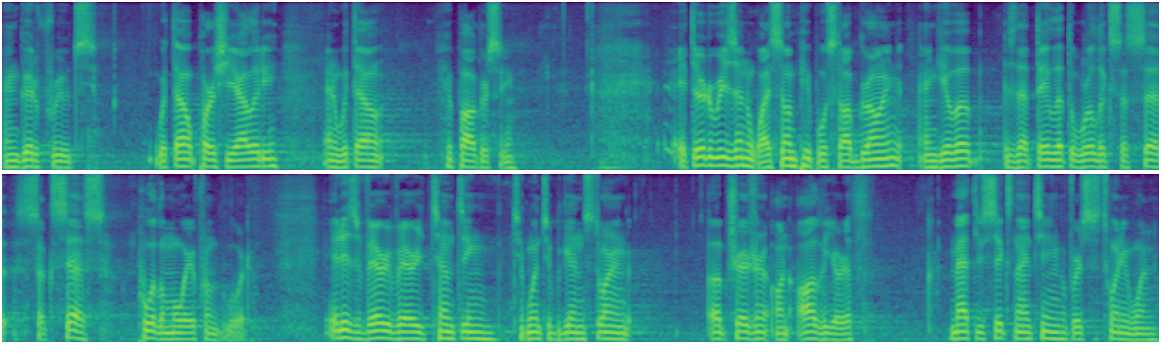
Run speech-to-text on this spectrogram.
and good fruits, without partiality and without hypocrisy. A third reason why some people stop growing and give up is that they let the world's success, success pull them away from the Lord. It is very, very tempting to want to begin storing up treasure on all the earth. Matthew 6:19 verses 21.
